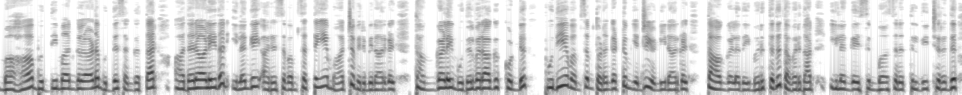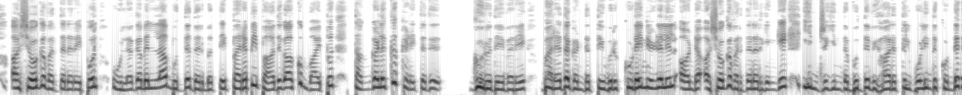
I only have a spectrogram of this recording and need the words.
மகா புத்திமான்களான புத்த சங்கத்தார் அதனாலேதான் இலங்கை அரச வம்சத்தையே மாற்ற விரும்பினார்கள். தங்களை முதல்வராக கொண்டு புதிய வம்சம் தொடங்கட்டும் என்று எண்ணினார்கள். தாங்கள் அதை மறுத்தது தவறுதான். இலங்கை சிம்மாசனத்தில் வீற்றிருந்து அசோகவர்தனரை போல் உலகமெல்லாம் புத்த தர்மத்தை பரப்பி பாதுகாக்கும் வாய்ப்பு தங்களுக்கு கிடைத்தது. குருதேவரே பரதகண்டத்தை ஒரு குடை நிழலில் ஆண்ட அசோகவர்தனர் எங்கே? இன்று இந்த புத்த விகாரத்தில் ஒளிந்து கொண்டு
